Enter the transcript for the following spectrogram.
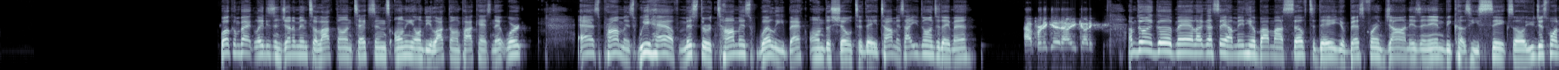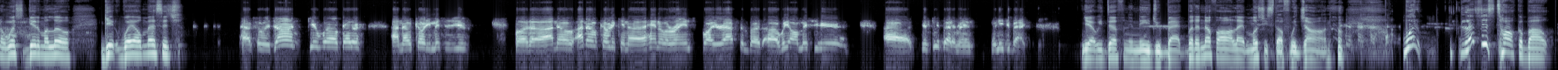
Welcome back, ladies and gentlemen, to Locked On Texans, only on the Locked On Podcast Network. As promised, we have Mr. Thomas Welly back on the show today. Thomas, how you doing today, man? I'm pretty good. How are you, Coty? I'm doing good, man. Like I say, I'm in here by myself today. Your best friend John isn't in because he's sick. So you just want to wish get him a little get well message. Absolutely, John. Get well, brother. I know Coty misses you, but uh, I know I know Coty can uh, handle the reins while you're absent. But uh, we all miss you here. And, uh, just get better, man. We need you back. Yeah, we definitely need you back. But enough of all that mushy stuff with John. what? Let's just talk about.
